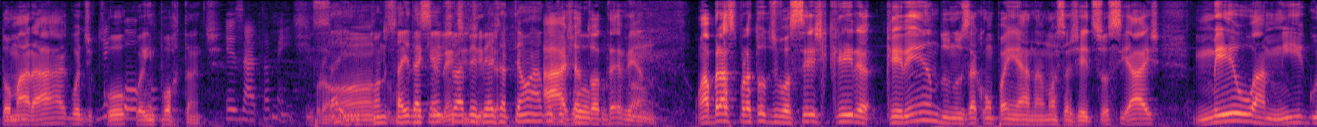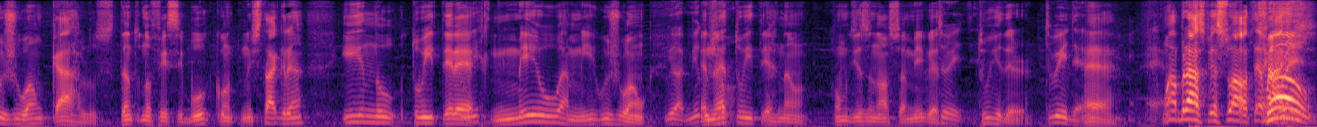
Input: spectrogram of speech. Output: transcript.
tomar água de, De coco, coco. é importante. Exatamente. Isso aí. Quando sair daqui, a gente vai beber dica. já tem uma água Ah, de já tô coco. até vendo. Um abraço para todos vocês queira, querendo nos acompanhar nas nossas redes sociais. Meu amigo João Carlos, tanto no Facebook quanto no Instagram e no Twitter é Twitter. meu amigo João. Meu amigo não é João. Twitter não, como diz o nosso amigo é Twitter. Twitter. Twitter. É. Um abraço pessoal, até Tchau. mais.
